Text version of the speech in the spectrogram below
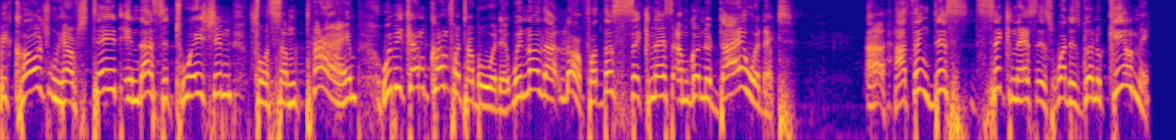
because we have stayed in that situation for some time, we become comfortable with it. We know that, no, for this sickness, I'm going to die with it. Uh, I think this sickness is what is going to kill me.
